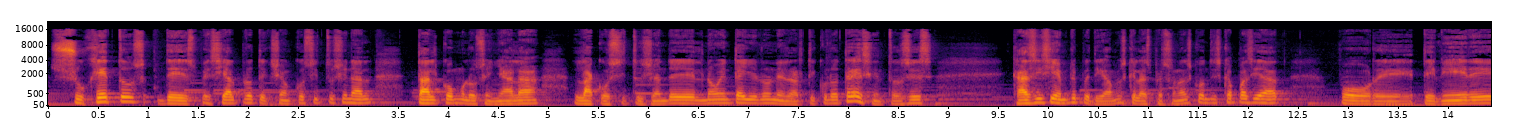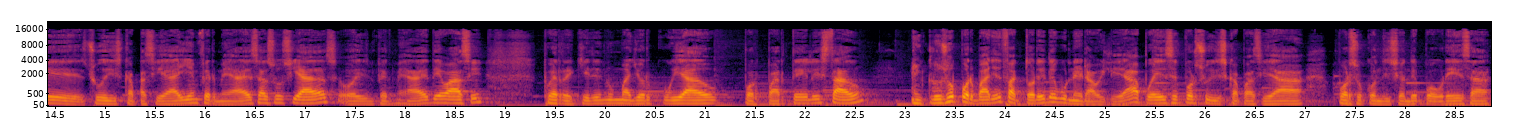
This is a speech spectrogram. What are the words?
sujetos de especial protección constitucional, tal como lo señala la Constitución del 91 en el artículo 13. Entonces, casi siempre, pues digamos que las personas con discapacidad por eh, tener eh, su discapacidad y enfermedades asociadas o enfermedades de base, pues requieren un mayor cuidado por parte del Estado incluso por varios factores de vulnerabilidad, puede ser por su discapacidad, por su condición de pobreza,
